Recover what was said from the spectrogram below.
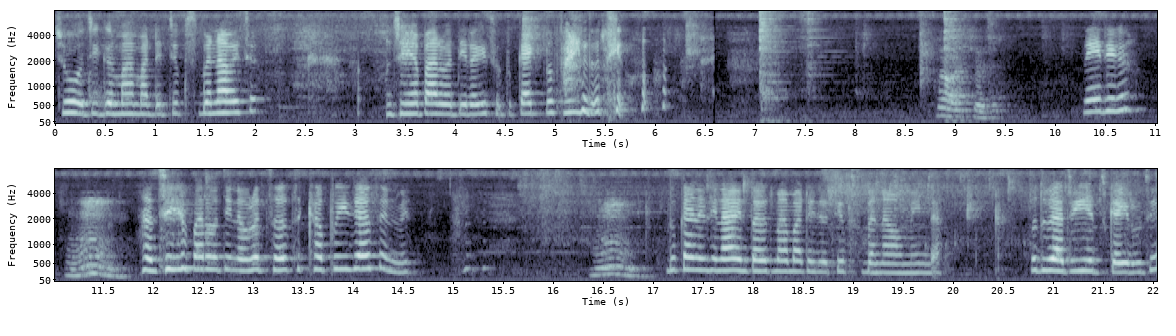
જો જીગર મારા માટે ચિપ્સ બનાવે છે. જયા પાર્વતી રહીશું તો કાંઈક તો ફાયદો થયો. નહીં જીગર હમ. હા જયા પાર્વતીને વ્રત સરખા પી જશે ને મેં. દુકાનેથી આવીને તરત મારા માટે જો ચિપ્સ બનાવો મીંડા બધું આજે એ જ કર્યું છે.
